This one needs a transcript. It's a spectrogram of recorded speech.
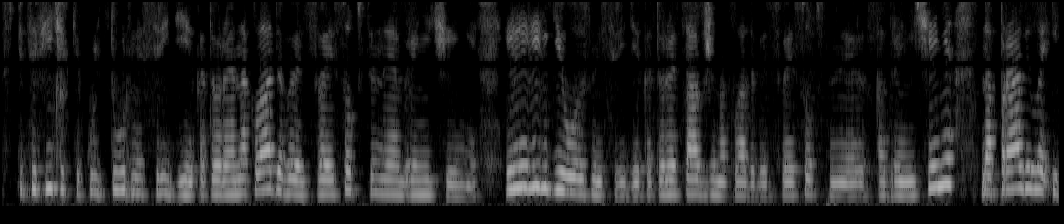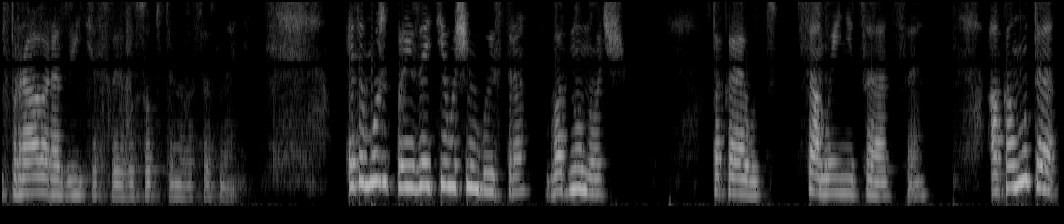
специфически культурной среде, которая накладывает свои собственные ограничения, или религиозной среде, которая также накладывает свои собственные ограничения на правила и право развития своего собственного сознания. Это может произойти очень быстро, в одну ночь, такая вот самоинициация, а кому-то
